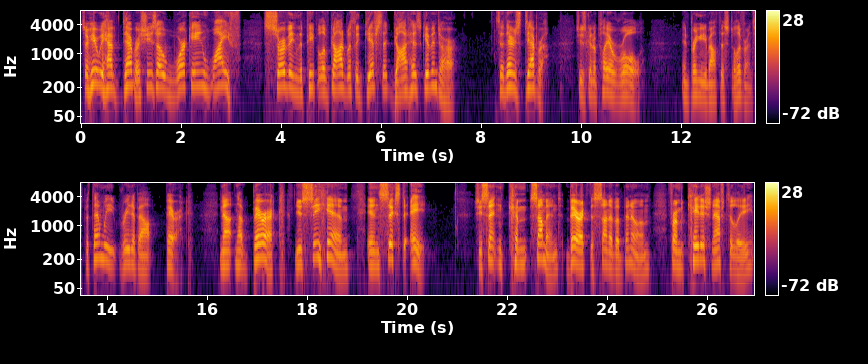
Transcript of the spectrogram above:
So here we have Deborah. She's a working wife, serving the people of God with the gifts that God has given to her. So there's Deborah. She's going to play a role in bringing about this deliverance. But then we read about Barak. Now, now Barak, you see him in 6 to 8. She sent and com- summoned Barak, the son of Abinoam, from Kadesh Naphtali,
